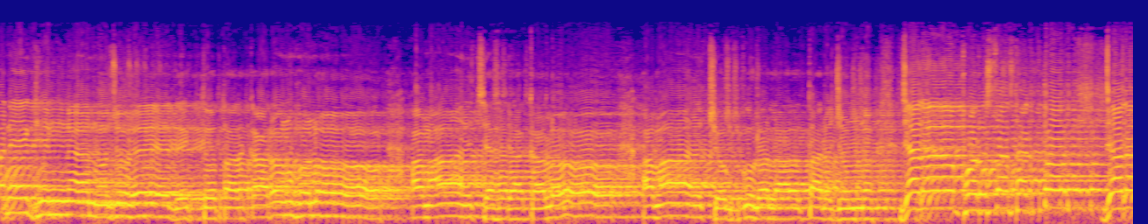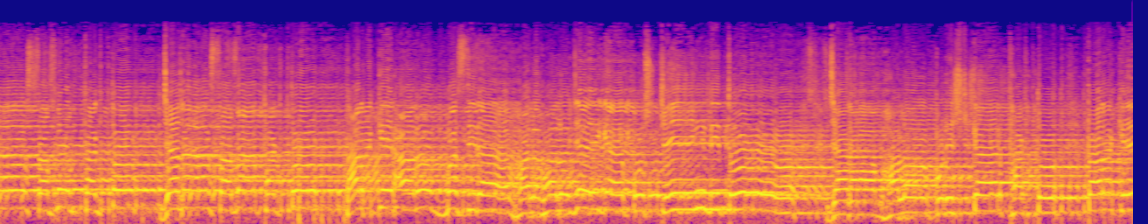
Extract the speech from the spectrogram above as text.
অনেক ঘৃণা নজরে দেখতো, তার কারণ হলো আমার চেহারা কালো, আমার চোখগুলো লাল, তার জন্য যারা ফর্সা থাকতো, যারা সাফেদ থাকতো, যারা সাদা থাকতো তারাকে আরববাসীরা ভালো ভালো জায়গায় পোস্টিং দিত? যারা ভালো পরিষ্কার থাকতো তারাকে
